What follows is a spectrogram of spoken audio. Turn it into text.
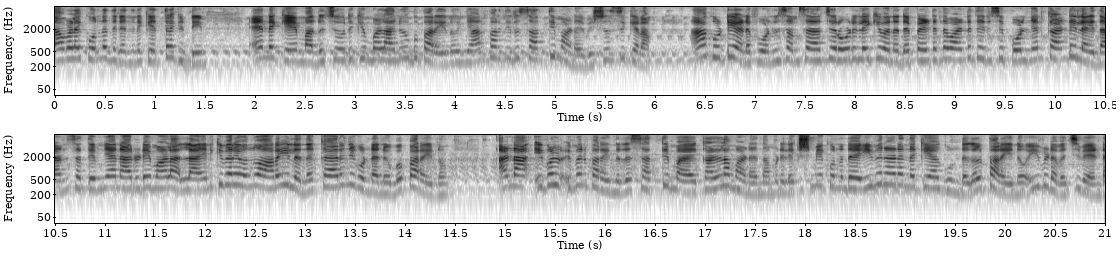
അവളെ കൊന്നതിന് നിനക്ക് എത്ര കിട്ടി? എന്നൊക്കെ മധു ചോദിക്കുമ്പോൾ അനൂപ് പറയുന്നു ഞാൻ പറഞ്ഞത് സത്യമാണ്. വിശ്വസിക്കണം. ആ കുട്ടിയാണ് ഫോണിൽ സംസാരിച്ച് റോഡിലേക്ക് വന്നത്. പെട്ടെന്ന് വണ്ടി തിരിച്ചപ്പോൾ ഞാൻ കണ്ടില്ല. ഇതാണ് സത്യം. ഞാൻ ആരുടെയും ആളല്ല. എനിക്ക് വരെ ഒന്നും അറിയില്ലെന്ന് കരഞ്ഞുകൊണ്ട് അനൂപ് പറയുന്നു. അണ്ണാ ഇവൾ ഇവൻ പറയുന്നത് സത്യമായ കള്ളമാണ്. നമ്മുടെ ലക്ഷ്മിയെ കൊന്നത് ഇവനാണെന്നൊക്കെ ആ ഗുണ്ടകൾ പറയുന്നു. ഇവിടെ വെച്ച് വേണ്ട.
